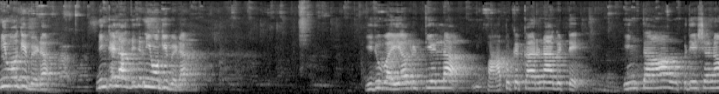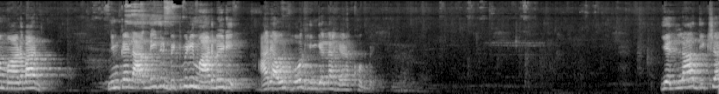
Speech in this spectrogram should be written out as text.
ನೀವು ಹೋಗಿ ಬೇಡ. ನಿನ್ನ ಕೈಲಿ ಆಗದಿದ್ರೆ ನೀವು ಹೋಗಿ ಬೇಡ. ಇದು ವಯೋವೃತ್ತಿಯಲ್ಲ, ಪಾಪಕ್ಕೆ ಕಾರಣ ಆಗುತ್ತೆ. ಇಂಥ ಉಪದೇಶನ ಮಾಡಬಾರ್ದು. ನಿಮ್ಮ ಕೈಲಿ ಆಗದೇ ಇದ್ರೆ ಬಿಟ್ಬಿಡಿ, ಮಾಡಬೇಡಿ. ಆದರೆ ಅವ್ರಿಗೆ ಹೋಗಿ ಹೀಗೆಲ್ಲ ಹೇಳಕ್ಕೆ ಹೋಗ್ಬೇಕು. ಎಲ್ಲ ದೀಕ್ಷಾ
